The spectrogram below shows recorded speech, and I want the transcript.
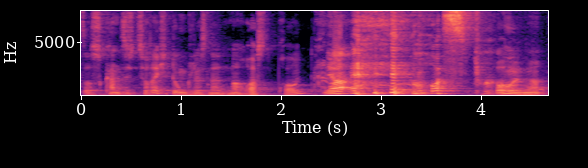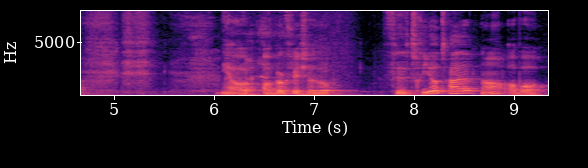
das kann sich zu Recht dunkles nennen, ne? Rostbraun? Ja, rostbraun, ja. Ja, aber- aber wirklich, also filtriert halt, ne? aber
